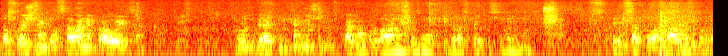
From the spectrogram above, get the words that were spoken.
Досрочное голосование проводится в избирательной комиссии муниципального образования Кузьминское городское поселение с 30 августа по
